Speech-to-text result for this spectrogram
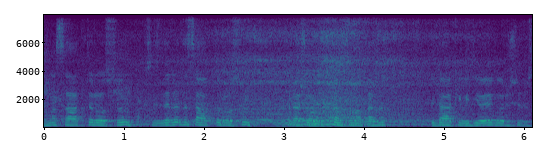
Bana saatler olsun. Sizlere de saatler olsun. Tıraş olduktan sonra tabii. Bir dahaki videoya görüşürüz.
